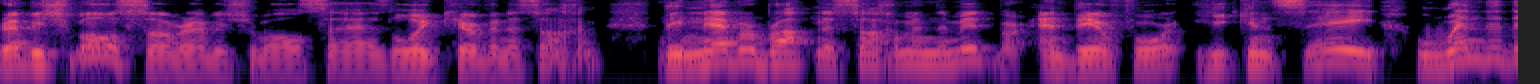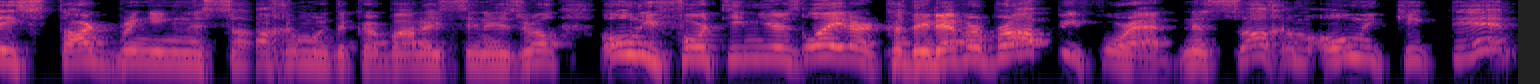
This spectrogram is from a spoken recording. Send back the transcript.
Rabbi Shmuel saw Rabbi Shmuel says, Loy Nesachim. They never brought Nesachim in the Midbar. And therefore, he can say, when did they start bringing Nesachim with the Karbanis in Israel? Only 14 years later, because they never brought beforehand. Nesachim only kicked in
